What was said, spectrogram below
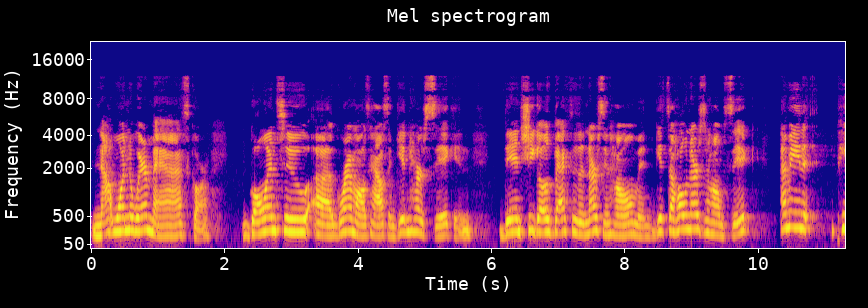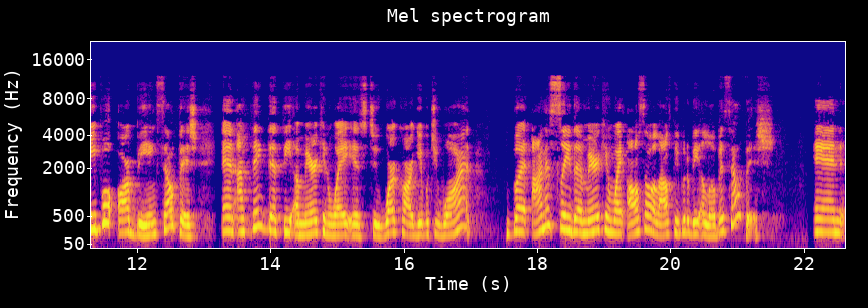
not wanting to wear a mask or going to uh, grandma's house and getting her sick and then she goes back to the nursing home and gets the whole nursing home sick. I mean, people are being selfish. And I think that the American way is to work hard, get what you want. But honestly, the American way also allows people to be a little bit selfish. And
